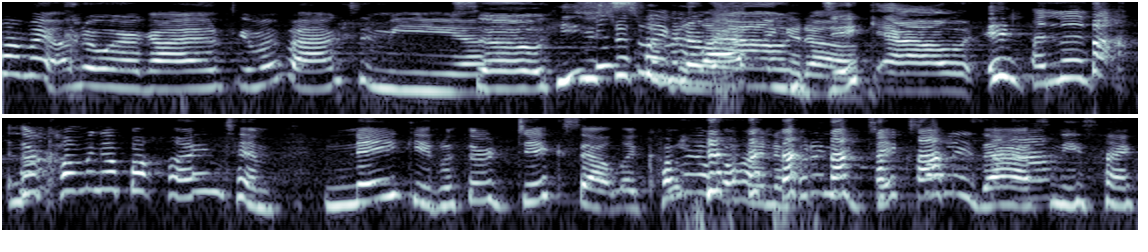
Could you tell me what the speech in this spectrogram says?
wear my underwear, guys. Give it back to me. so he's, He's just, just, like, swimming laughing around, it up. dick out, and, and then they're coming up behind him, naked with their dicks out, like coming up behind him, putting their dicks on his ass, and he's like,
